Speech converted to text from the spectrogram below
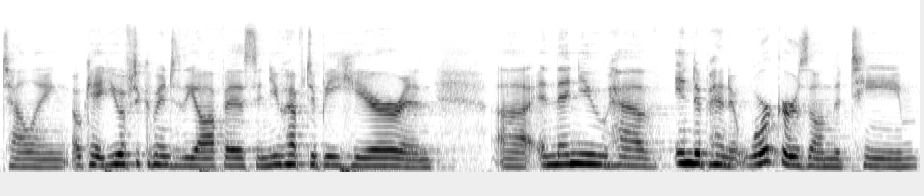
telling, okay, you have to come into the office and you have to be here, and uh, and then you have independent workers on the team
